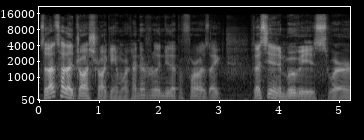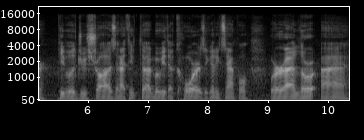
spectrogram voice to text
So that's how that draw straw game worked. I never really knew that before. I was like, because i seen it in movies where people drew straws, and I think the movie The Core is a good example, where uh, Laura, uh,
